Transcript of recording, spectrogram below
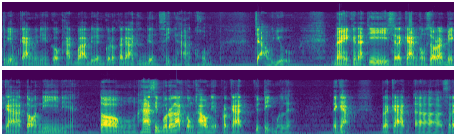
เตรียมการไว้เนี่ยก็คาดว่าเดือนกรกฎาคมถึงเดือนสิงหาคมจะเอาอยู่ ในขณะที่สถานการณ์ของสหรัฐอเมริกาตอนนี้เนี่ยต้อง 50มลรัฐของเขาเนี่ยประกาศยุติหมดเลยนะครับ ประกาศสถาน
